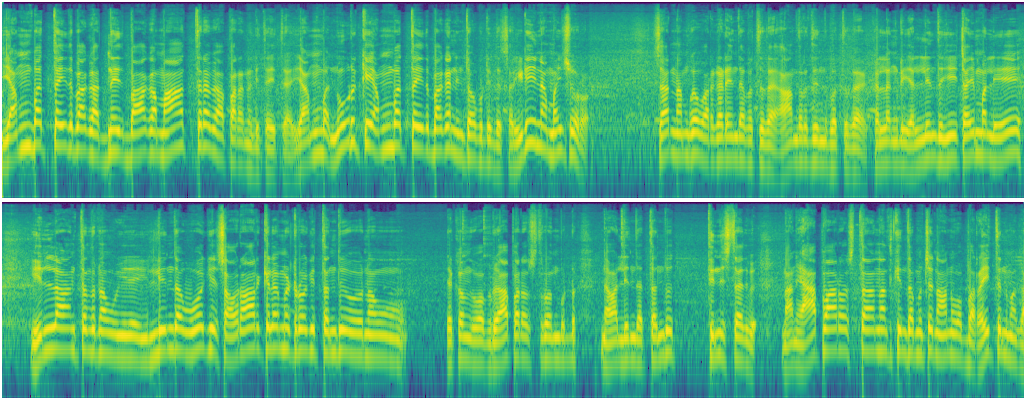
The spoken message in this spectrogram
ಎಂಬತ್ತೈದು ಭಾಗ ಹದಿನೈದು ಭಾಗ ಮಾತ್ರ ವ್ಯಾಪಾರ ನಡೀತೈತೆ. ಎಂಬ ನೂರಕ್ಕೆ ಎಂಬತ್ತೈದು ಭಾಗ ನಿಂತೋಗ್ಬಿಟ್ಟಿದೆ ಸರ್. ಇಡೀ ನಮ್ಮ ಮೈಸೂರು. ಸರ್, ನಮ್ಗೆ ಹೊರಗಡೆಯಿಂದ ಬರ್ತದೆ, ಆಂಧ್ರದಿಂದ ಬರ್ತದೆ, ಕಲ್ಲಂಗಡಿ. ಎಲ್ಲಿಂದ ಈ ಟೈಮಲ್ಲಿ ಇಲ್ಲ ಅಂತಂದ್ರೆ ನಾವು ಇಲ್ಲಿಂದ ಹೋಗಿ ಸಾವಿರಾರು ಕಿಲೋಮೀಟ್ರ್ ಹೋಗಿ ತಂದು ನಾವು ಯಾಕಂದ್ರೆ ಒಬ್ಬರು ವ್ಯಾಪಾರಸ್ಥರು ಅಂದ್ಬಿಟ್ಟು ನಾವು ಅಲ್ಲಿಂದ ತಂದು ತಿನ್ನಿಸ್ತಾ ಇದ್ವಿ. ನಾನು ವ್ಯಾಪಾರಸ್ಥ ಅನ್ನೋದಕ್ಕಿಂತ ಮುಂಚೆ ನಾನು ಒಬ್ಬ ರೈತನ ಮಗ.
